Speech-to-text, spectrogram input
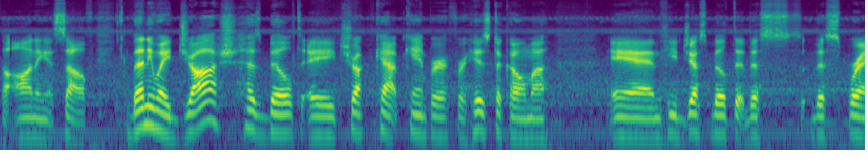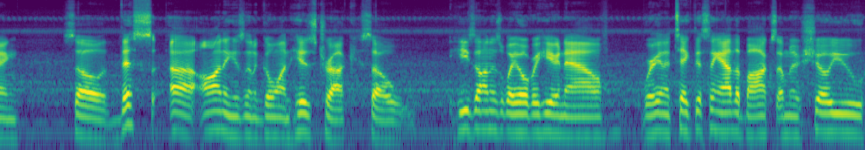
the awning itself. But anyway, Josh has built a truck cap camper for his Tacoma and he just built it this this spring. So this uh, awning is going to go on his truck. So he's on his way over here now. We're going to take this thing out of the box. I'm going to show you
